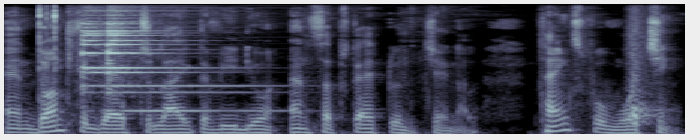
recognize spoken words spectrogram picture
and don't forget to like the video and subscribe to the channel. Thanks for watching.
